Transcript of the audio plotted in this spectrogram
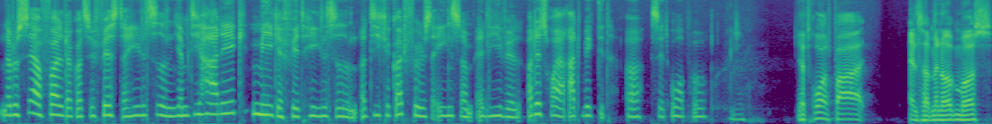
når du ser folk, der går til fester hele tiden, jamen de har det ikke mega fedt hele tiden, og de kan godt føle sig ensom alligevel, og det tror jeg er ret vigtigt at sætte ord på. Altså, jeg tror også bare, altså man må også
